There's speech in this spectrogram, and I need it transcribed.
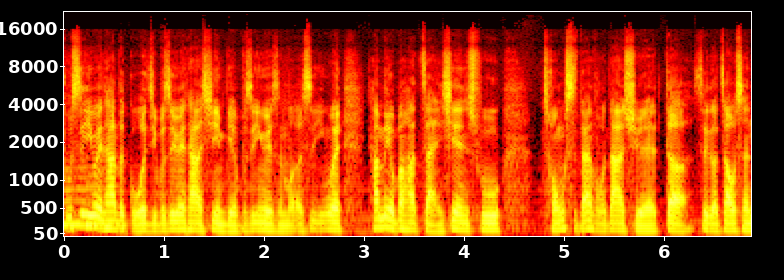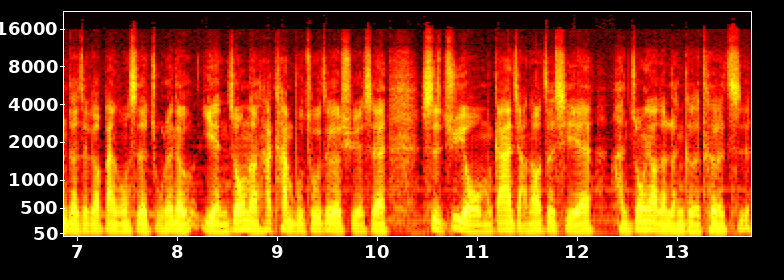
不是因为他的国籍，不是因为他的性别，不是因为什么，而是因为他没有办法展现出。从史丹佛大学的这个招生的这个办公室的主任的眼中呢，他看不出这个学生是具有我们刚才讲到这些很重要的人格特质，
